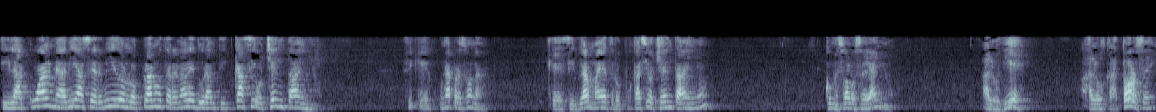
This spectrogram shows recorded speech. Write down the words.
y la cual me había servido en los planos terrenales durante casi 80 años. Así que una persona que sirvió al maestro por casi 80 años comenzó a los 6 años, a los 10, a los 14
